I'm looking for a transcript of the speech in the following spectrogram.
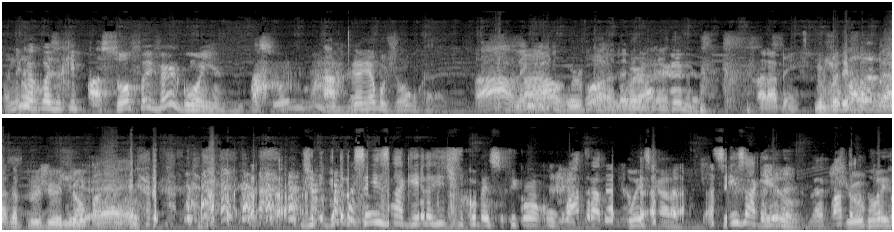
A única coisa que passou foi vergonha. Não passou nada. Ganhamos o jogo, cara. Ah, legal. por Pô, favor, legal. né? Parabéns. Não vou nem falar nada pro Juninho. É, Jogando sem zagueiro, a gente começou, ficou com 4x2, cara. Sem zagueiro, né? 4x2.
